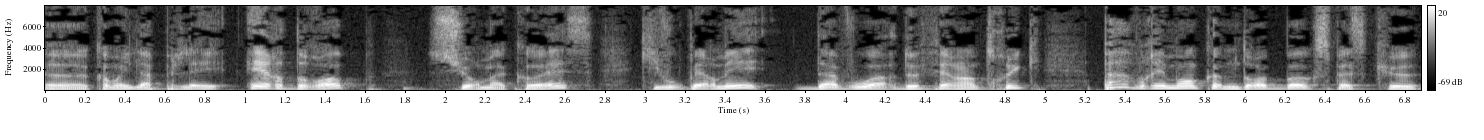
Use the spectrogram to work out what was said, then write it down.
euh, comment il l'appelait AirDrop sur macOS qui vous permet d'avoir de faire un truc pas vraiment comme Dropbox parce que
